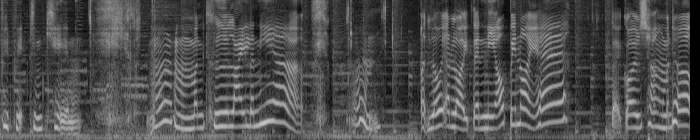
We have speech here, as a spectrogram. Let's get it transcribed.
เผ็ดเผ็ดๆเค็มๆมมันคืออะไรล่ะเนี่ยอร่อยอร่อยแต่เหนียวไปหน่อยแฮะ แต่ก็ช่างมันเถอะ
